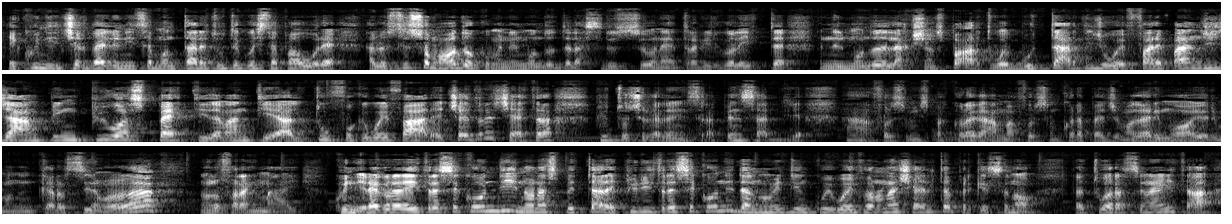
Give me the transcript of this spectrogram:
e quindi il cervello inizia a montare tutte queste paure. Allo stesso modo, come nel mondo della seduzione, tra virgolette, nel mondo dell'action sport, vuoi buttarti giù e fare bungee jumping, più aspetti davanti al tuffo che vuoi fare, eccetera, eccetera, più il tuo cervello inizierà a pensare, dire, ah, forse mi spacco la gamba, forse ancora peggio, magari muoio, rimango in carrozzina, bla bla bla, non lo farai mai. Quindi regola dei tre secondi, non aspettare più di tre secondi dal momento in cui vuoi fare una scelta, perché sennò la tua razionalità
